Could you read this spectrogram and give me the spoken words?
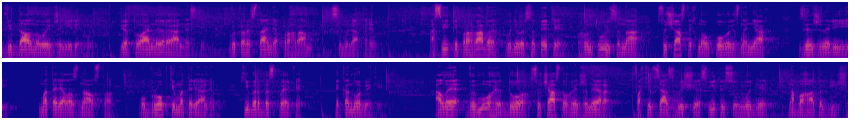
віддаленого інженірінгу, віртуальної реальності, використання програм симуляторів. Освітні програми в університеті ґрунтуються на сучасних наукових знаннях з інженерії, матеріалознавства, обробки матеріалів, кібербезпеки, економіки. Але вимоги до сучасного інженера, фахівця з вищою освітою сьогодні набагато більше.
